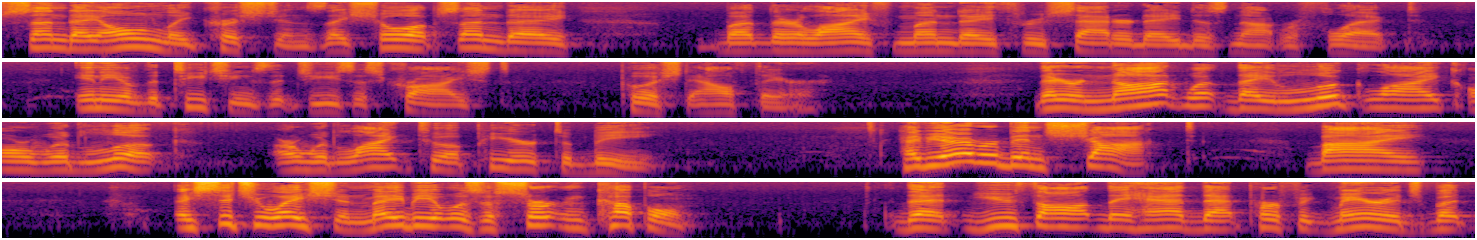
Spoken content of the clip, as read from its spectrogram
Sunday only Christians. They show up Sunday, but their life Monday through Saturday does not reflect any of the teachings that Jesus Christ pushed out there. They are not what they look like or would look or would like to appear to be. Have you ever been shocked by a situation. Maybe it was a certain couple that you thought they had that perfect marriage, but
